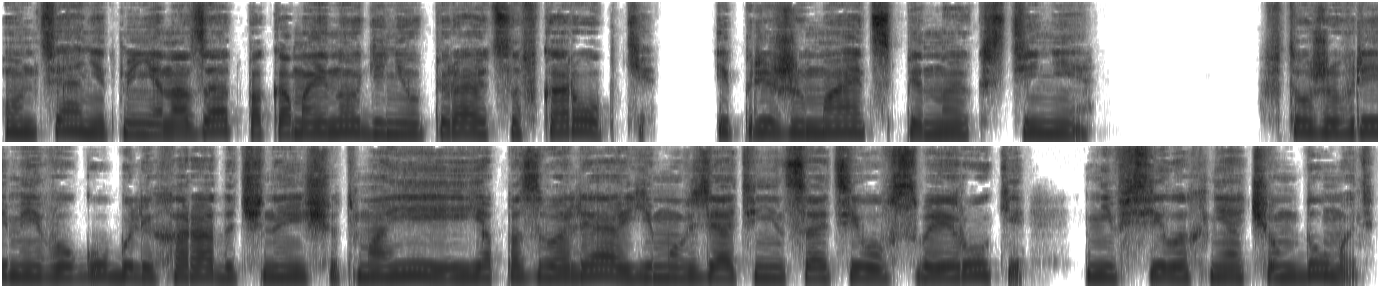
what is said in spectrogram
он тянет меня назад, пока мои ноги не упираются в коробки, и прижимает спиной к стене. В то же время его губы лихорадочно ищут мои, и я позволяю ему взять инициативу в свои руки, не в силах ни о чем думать.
